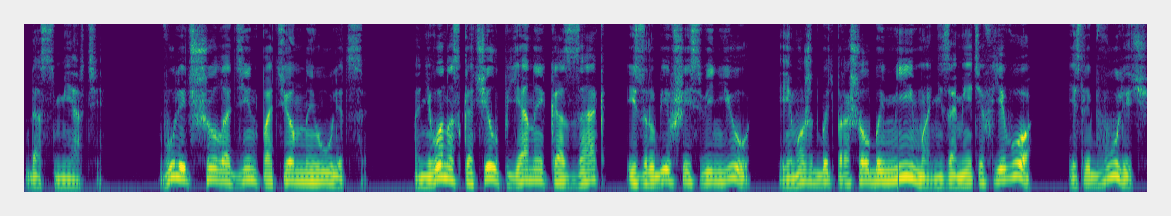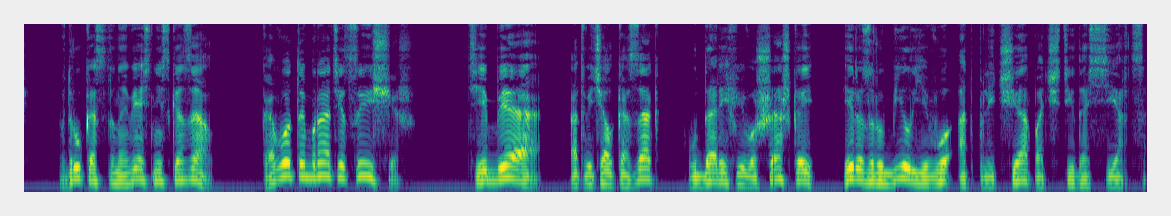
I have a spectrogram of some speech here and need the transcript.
до смерти. Вулич шел один по темной улице. На него наскочил пьяный казак, изрубивший свинью, и, может быть, прошел бы мимо, не заметив его, если б Вулич, вдруг остановясь, не сказал, «Кого ты, братец, ищешь?» «Тебя!» — отвечал казак, ударив его шашкой и разрубил его от плеча почти до сердца.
